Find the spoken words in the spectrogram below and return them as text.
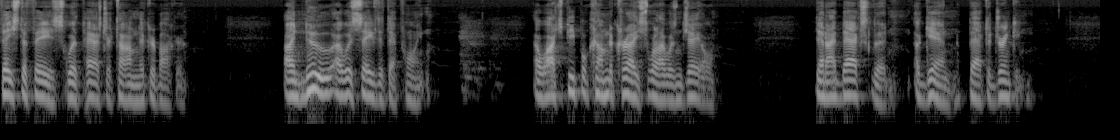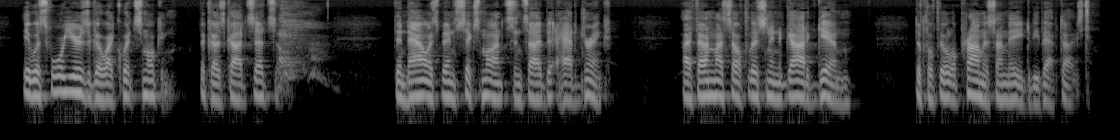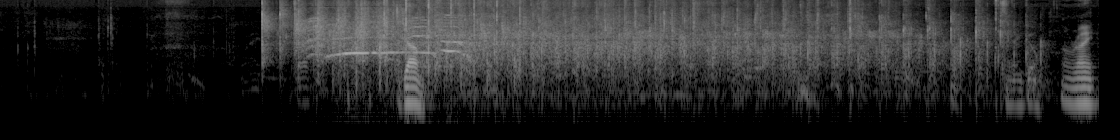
face to face with Pastor Tom Knickerbocker. I knew I was saved at that point. I watched people come to Christ while I was in jail. Then I backslid again, back to drinking. It was four years ago I quit smoking because God said so. Then now it's been six months since I've had a drink. I found myself listening to God again to fulfill a promise I made to be baptized. Job. There you go. All right.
